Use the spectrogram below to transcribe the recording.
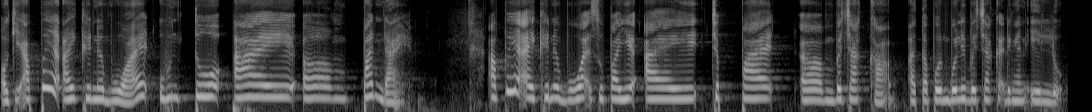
okay apa yang I kena buat untuk I um, pandai? Apa yang I kena buat supaya I cepat um, bercakap ataupun boleh bercakap dengan elok?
